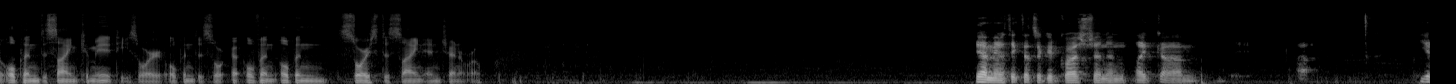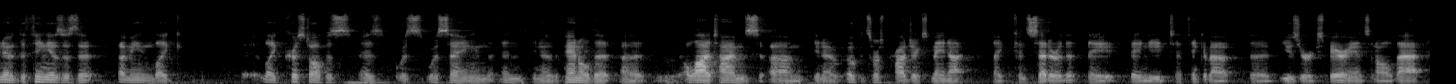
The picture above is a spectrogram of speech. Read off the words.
open design communities or open open open source design in general? Yeah, I mean, I think that's a good question, and like, um, uh, you know, the thing is, is that I mean, like, like Christoph is, has was was saying, and you know, the panel that uh, a lot of times, um, you know, open source projects may not like consider that they they need to think about the user experience and all that,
